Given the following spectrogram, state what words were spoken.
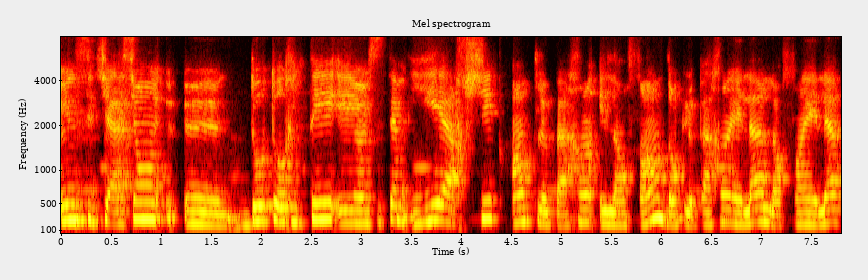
une situation euh, d'autorité et un système hiérarchique entre le parent et l'enfant. Donc, le parent est là, l'enfant est là.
